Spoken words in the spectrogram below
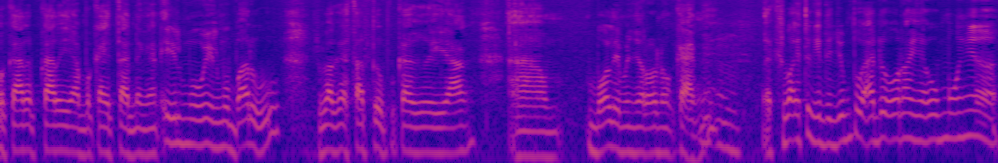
perkara-perkara yang berkaitan dengan ilmu-ilmu baru sebagai satu perkara yang um, boleh menyeronokkan. Mm-hmm. Sebab itu kita jumpa ada orang yang umurnya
